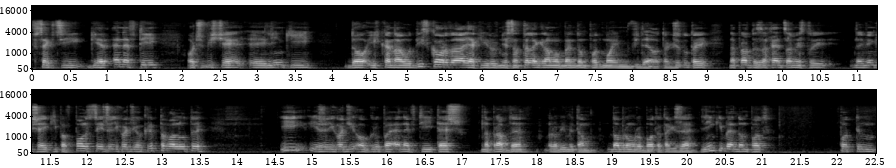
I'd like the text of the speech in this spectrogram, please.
w sekcji gier NFT. Oczywiście y, linki do ich kanału Discorda, jak i również na Telegrama będą pod moim wideo. Także tutaj naprawdę zachęcam. Jest to największa ekipa w Polsce, jeżeli chodzi o kryptowaluty. I jeżeli chodzi o grupę NFT też naprawdę robimy tam dobrą robotę, także linki będą pod, pod tym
